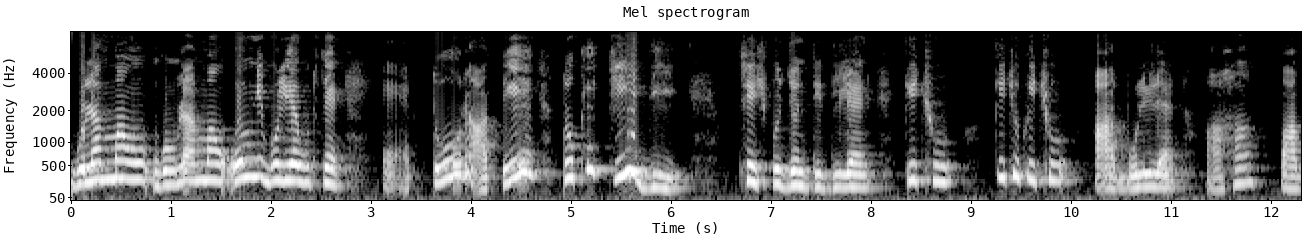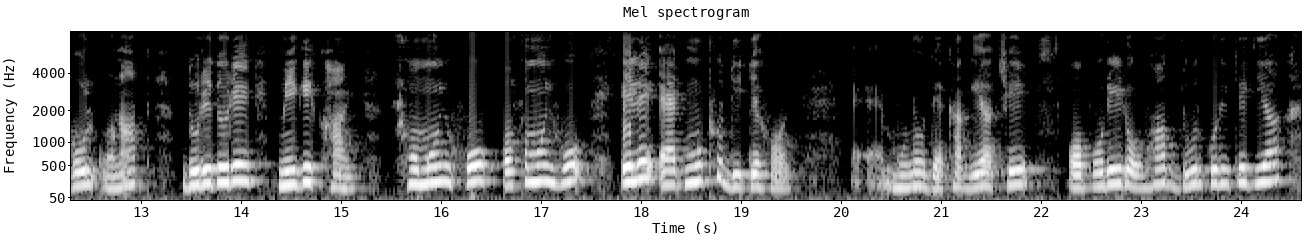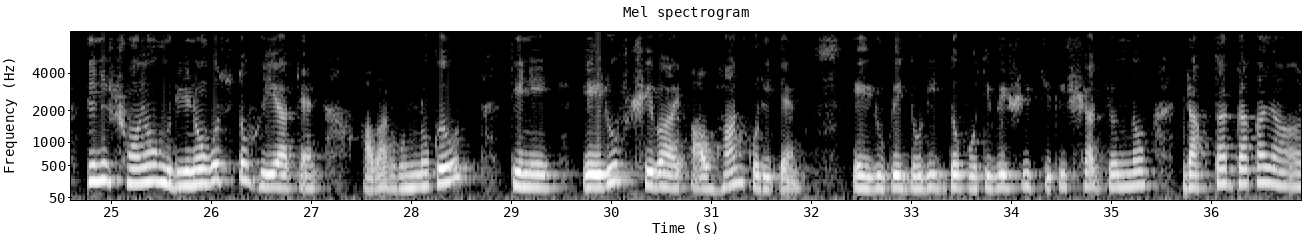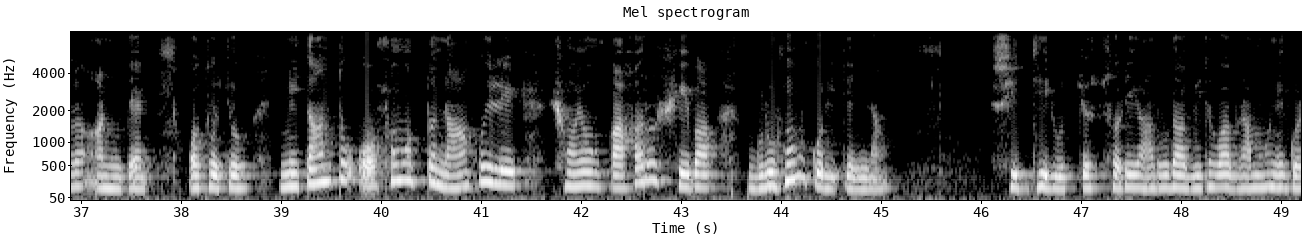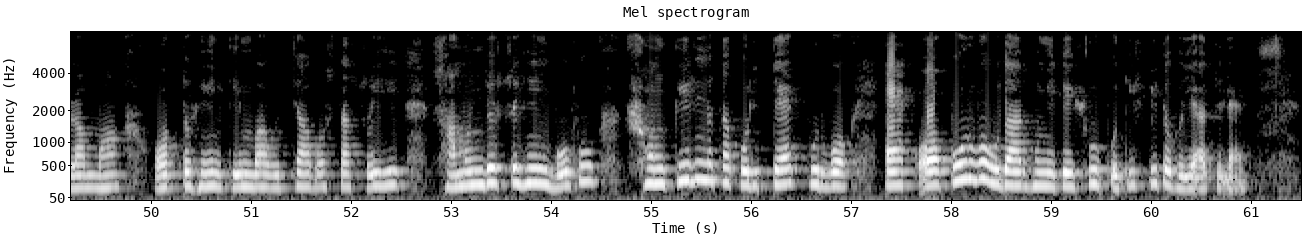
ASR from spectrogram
গোলাম মা গোলাম মা অমনি বলিয়া উঠতেন, এত রাতে তোকে কি দিই শেষ পর্যন্ত দিলেন, কিছু কিছু কিছু আর বলিলেন, আহা, পাগল অনাথ, দূরে দূরে মেঘে খায়। সময় হোক, অসময় হোক, এলে এক মুঠো দিতে হয়। এমনও দেখা গিয়াছে, অপরের অভাব দূর করিতে গিয়া তিনি স্বয়ং ঋণগ্রস্ত হইয়াছেন। আবার অন্যকেও তিনি এইরূপ সেবায় আহ্বান করিতেন। এইরূপে দরিদ্র প্রতিবেশীর চিকিৎসার জন্য ডাক্তার ডাকায় আনিতেন। অথচ নিতান্ত অসমর্থ না হইলে স্বয়ং কাহারও সেবা গ্রহণ করিতেন না। সিদ্ধির উচ্চস্বরে আরোরা বিধবা ব্রাহ্মণী গোলাম মা, অর্থহীন কিংবা উচ্চাবস্থার সহিত সামঞ্জস্যহীন বহু সংকীর্ণতা পরিত্যাগপূর্বক এক অপূর্ব উদারভূমিতে সুপ্রতিষ্ঠিত হইয়াছিলেন।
